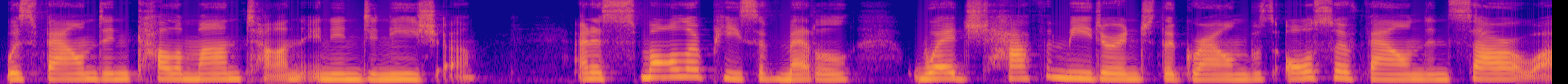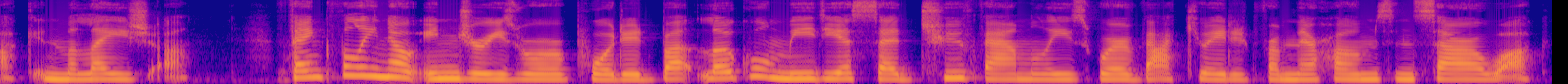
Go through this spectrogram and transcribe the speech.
was found in Kalimantan in Indonesia. And a smaller piece of metal, wedged half a meter into the ground, was also found in Sarawak in Malaysia. Thankfully, no injuries were reported, but local media said two families were evacuated from their homes in Sarawak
